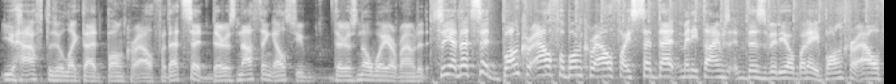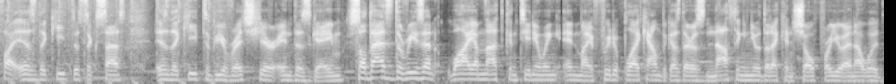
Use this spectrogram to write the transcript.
you have to do like that bunker alpha. That's it there's nothing else you there's no way around it. So yeah that's it. Bunker alpha bunker alpha. I said that many times in this video but hey bunker alpha is the key to success is the key to be rich here in this game. So that's the reason why i'm not continuing in my free-to-play account because there's nothing new that i can show for you and i would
